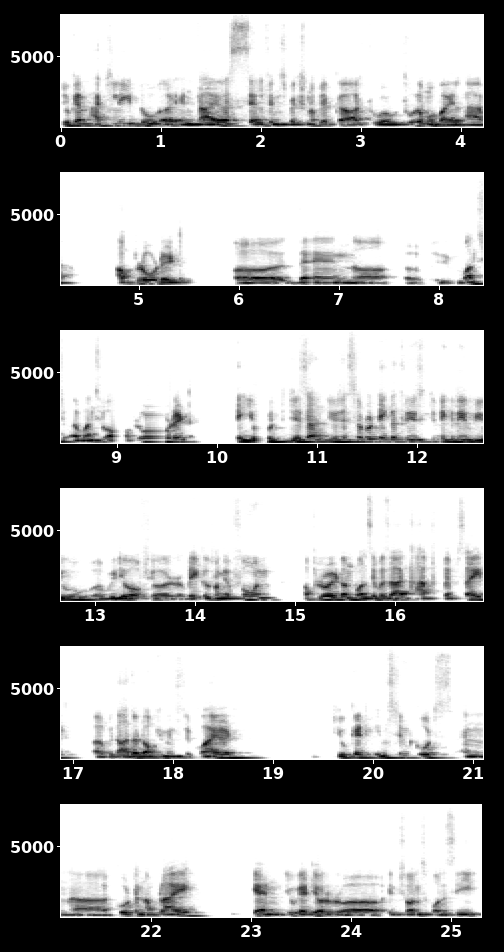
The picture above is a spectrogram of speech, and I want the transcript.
You can actually do an entire self-inspection of your car through through the mobile app, upload it. Uh, then uh, uh, once you, uh, once you upload it, you just you just have to take a 360 degree view uh, video of your vehicle from your phone, upload it on Policybazaar app website with other documents required. You get instant quotes and quote and apply. Again, you get your insurance policy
